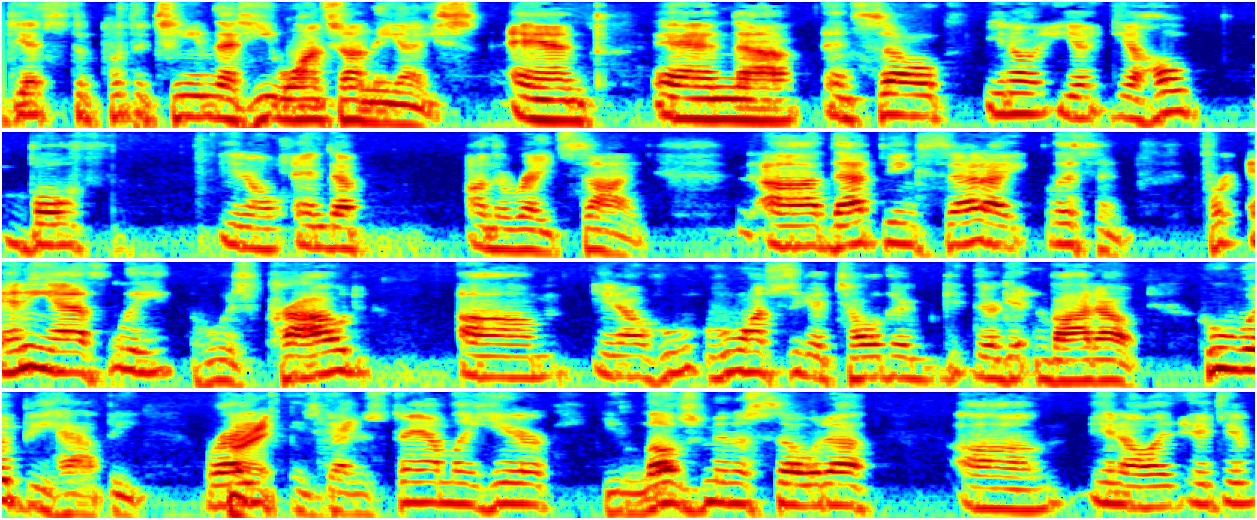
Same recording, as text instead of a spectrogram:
gets to put the team that he wants on the ice, and and uh, and so you know you you hope both you know end up on the right side. Uh, that being said, I listen for any athlete who is proud um, you know, who who wants to get told they're they're getting bought out? Who would be happy, right? right. He's got his family here. He loves Minnesota. Um, you know, it, it, it,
